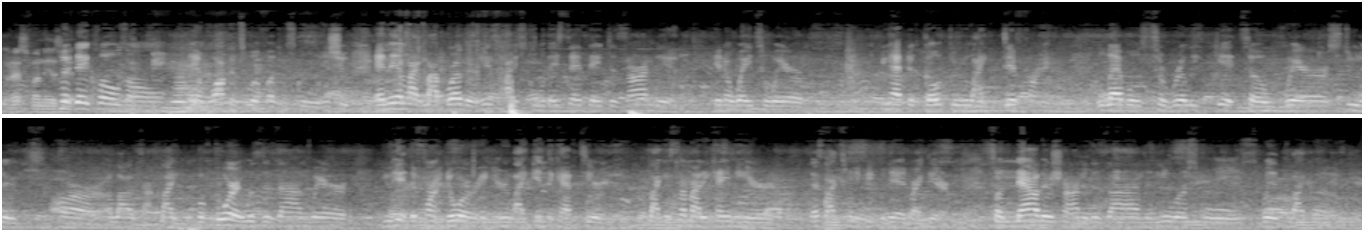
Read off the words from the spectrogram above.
Well, that's funny as put their clothes on, and walk into a fucking school and shoot. And then like my brother, his high school, they said they designed it in a way to where you have to go through like different levels to really get to where students are a lot of times like before it was designed where you hit the front door and you're like in the cafeteria. Like if somebody came in here that's like 20 people dead right there. So now they're trying to design the newer schools with like a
